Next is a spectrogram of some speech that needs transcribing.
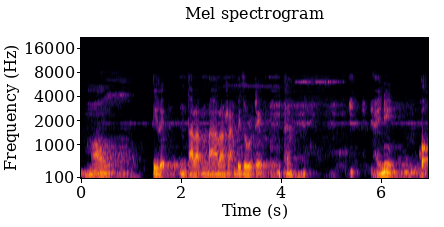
Mau tilik tentara-tentara sampai turut. Nah ini kok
